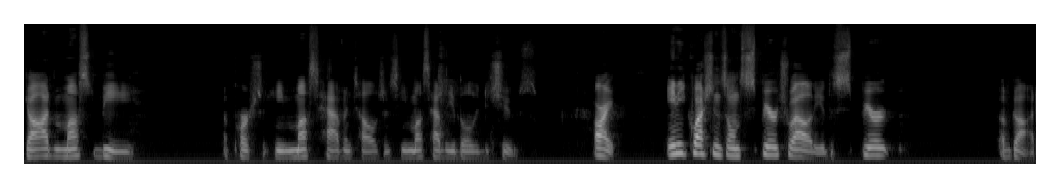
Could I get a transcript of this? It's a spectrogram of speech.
God must be a person. He must have intelligence. He must have the ability to choose. All right. Any questions on spirituality, the Spirit of God?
